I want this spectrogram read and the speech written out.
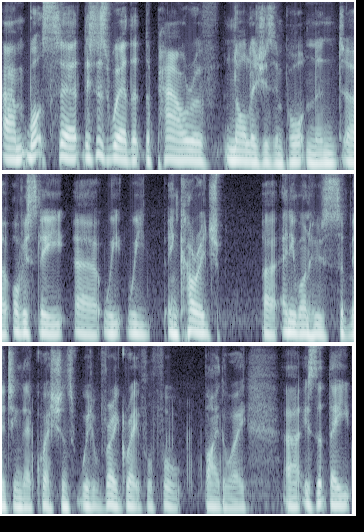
Um, what's uh, this is where the, the power of knowledge is important, and uh, obviously uh, we we encourage uh, anyone who's submitting their questions, we're very grateful for, by the way, uh, is that they,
